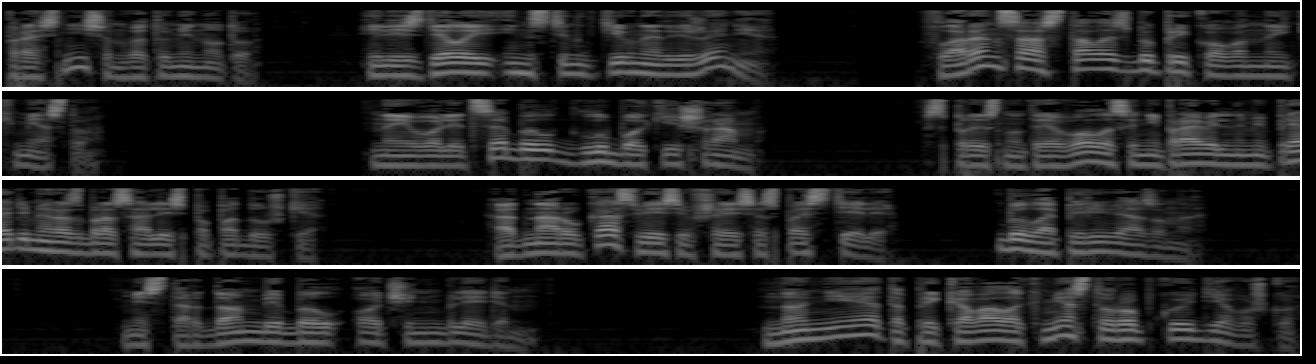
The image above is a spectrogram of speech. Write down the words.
Проснись он в эту минуту, или сделай инстинктивное движение, Флоренса осталась бы прикованной к месту. На его лице был глубокий шрам — Вспрыснутые волосы неправильными прядями разбросались по подушке. Одна рука, свесившаяся с постели, была перевязана. Мистер Домби был очень бледен. Но не это приковало к месту робкую девушку,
